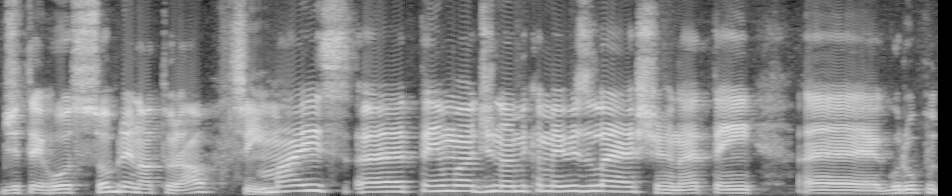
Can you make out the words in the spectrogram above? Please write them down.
de terror sobrenatural, Sim. mas é, tem uma dinâmica meio slasher, né? Tem é, grupos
